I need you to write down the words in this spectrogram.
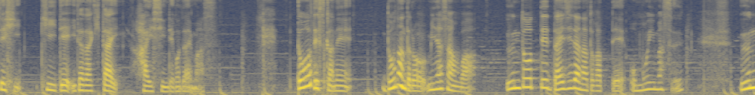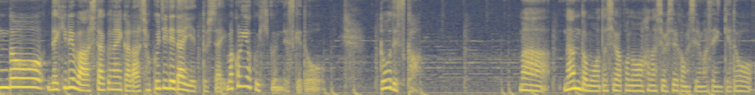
ぜひ聞いていただきたい配信でございます。どうですかね？どうなんだろう？皆さんは運動って大事だなとかって思います？運動できればしたくないから食事でダイエットしたい。まあこれよく聞くんですけどどうですか？まあ何度も私はこの話をしてるかもしれませんけど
